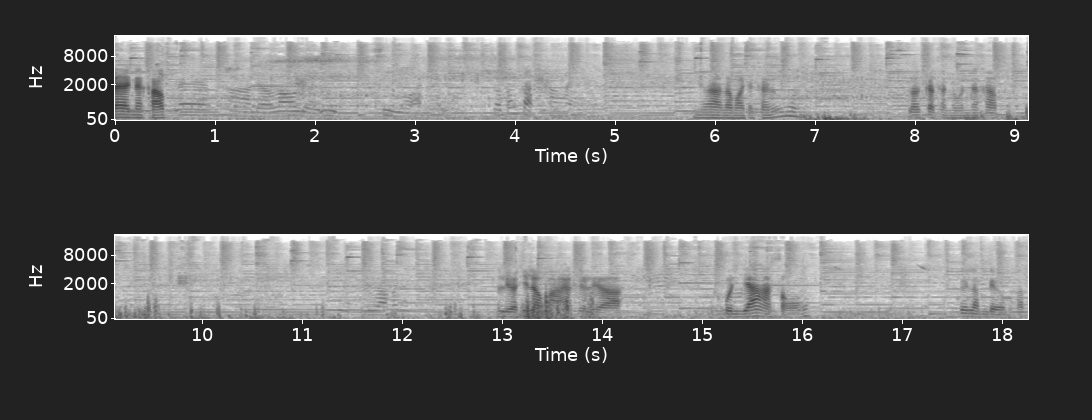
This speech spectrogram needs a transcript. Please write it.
แรกนะครับ แรกค่ะเดี๋ยวเราเหลืออีกสี่วัน เราต้องกลับทางไหนนะนี่ว่าเรามาจากทางนู้นเรากลับทางนู้นนะครับ เรือมันเรือที่เรามาก็คือเรือคุณย่าสองขึ้นลำเดิมครับ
